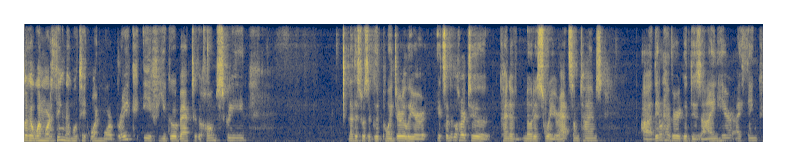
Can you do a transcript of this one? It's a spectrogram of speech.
We'll look at one more thing, then we'll take one more break. If you go back to the home screen, now this was a good point earlier, it's a little hard to kind of notice where you're at sometimes. Uh, they don't have very good design here, I think.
